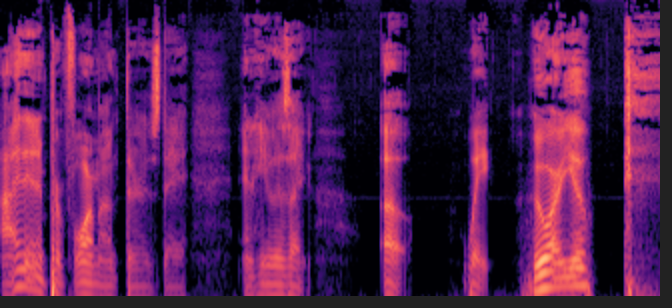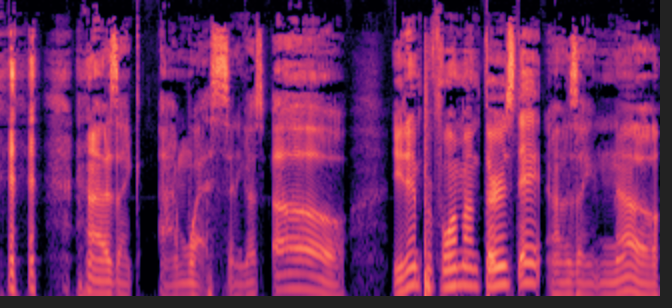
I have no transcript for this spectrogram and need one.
"I didn't perform on Thursday," and he was like, "Oh, wait, who are you?" I was like, "I'm Wes," and he goes, "Oh." You didn't perform on Thursday? I was like, no.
